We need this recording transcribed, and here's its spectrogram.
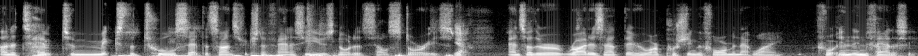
an attempt to mix the tool set that science fiction and fantasy use in order to tell stories. Yeah. And so there are writers out there who are pushing the form in that way for in, in fantasy.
